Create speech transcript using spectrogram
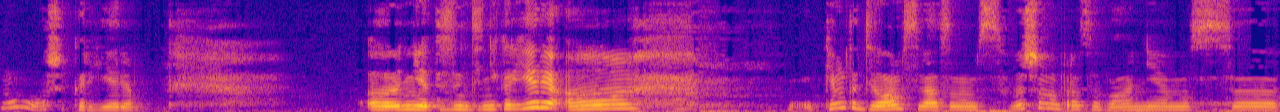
ну, вашей карьере. Э, нет, извините, не карьере, а каким-то делам, связанным с высшим образованием, с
